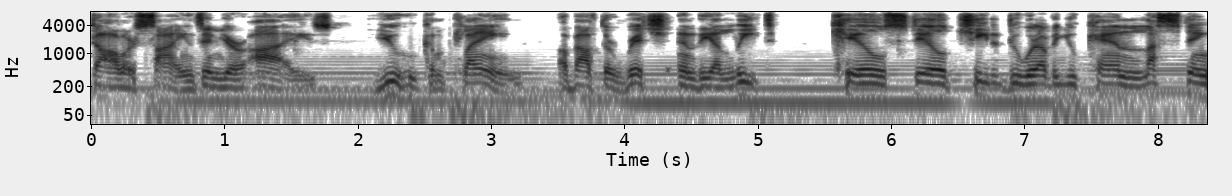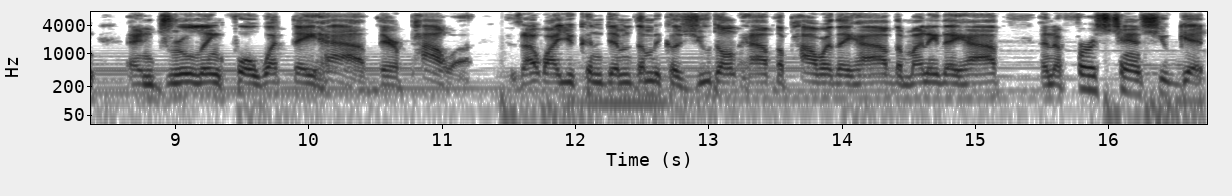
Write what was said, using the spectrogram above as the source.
Dollar signs in your eyes. You who complain about the rich and the elite. Kill, steal, cheat, do whatever you can, lusting and drooling for what they have, their power. Is that why you condemn them? Because you don't have the power they have, the money they have, and the first chance you get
